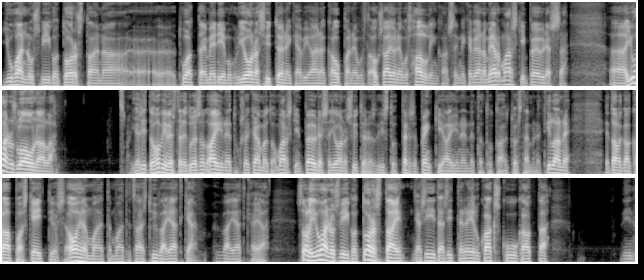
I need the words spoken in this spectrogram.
juhannusviikon torstaina äh, tuottaja Mediamo, kun Joonas Hyttönen kävi aina kauppaneuvosta, onko se ajoneuvos Hallin kanssa, ne kävi aina Marskin pöydässä äh, juhannuslounaalla. Ja sitten hovimestari tuli sanoa, että Aihinen, että kun käymään tuon Marskin pöydässä, Joonas Hytönen istui perse penkki Aihinen, että tota, nyt olisi tämmöinen tilanne, että alkaa kaappaus keittiössä ohjelma, että mä ajattelin, että saisit hyvä jätkä, hyvä jätkä. Ja se oli juhannusviikon torstai, ja siitä sitten reilu kaksi kuukautta, niin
